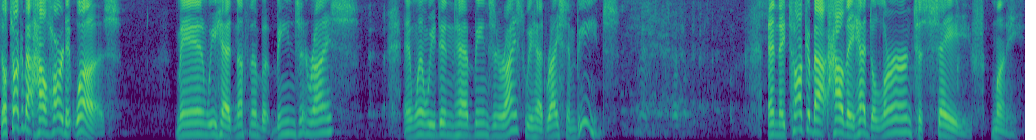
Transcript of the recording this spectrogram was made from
They'll talk about how hard it was. Man, we had nothing but beans and rice. And when we didn't have beans and rice, we had rice and beans. And they talk about how they had to learn to save money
